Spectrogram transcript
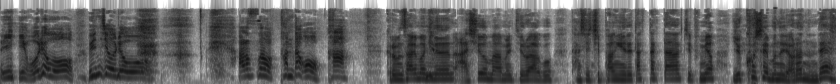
이, 어려워. 왠지 어려워. 알았어 간다고. 가. 그러면서 할머니는 아쉬운 마음을 뒤로하고 다시 지팡이를 딱딱딱 짚으며 6호실 문을 열었는데.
